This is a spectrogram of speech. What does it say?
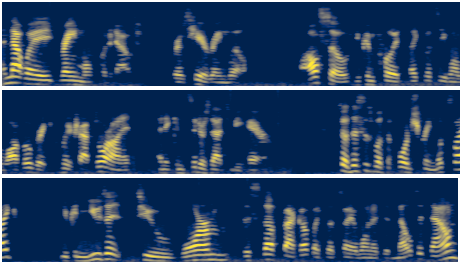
and that way rain won't put it out. Whereas here, rain will. Also, you can put like let's say you want to walk over it, you can put a trap door on it, and it considers that to be air. So this is what the forge screen looks like. You can use it to warm this stuff back up. Like let's say I wanted to melt it down.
